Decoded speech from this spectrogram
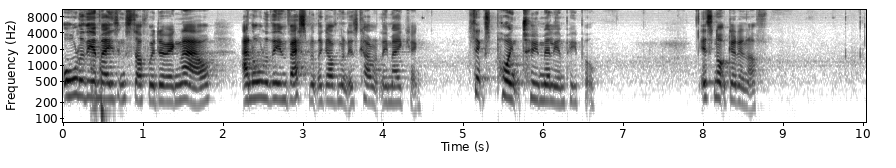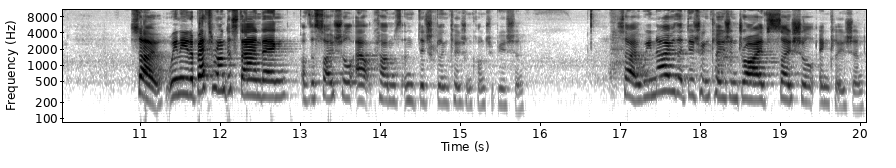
all of the amazing stuff we're doing now and all of the investment the government is currently making. 6.2 million people. It's not good enough. So, we need a better understanding of the social outcomes and digital inclusion contribution. So, we know that digital inclusion drives social inclusion.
